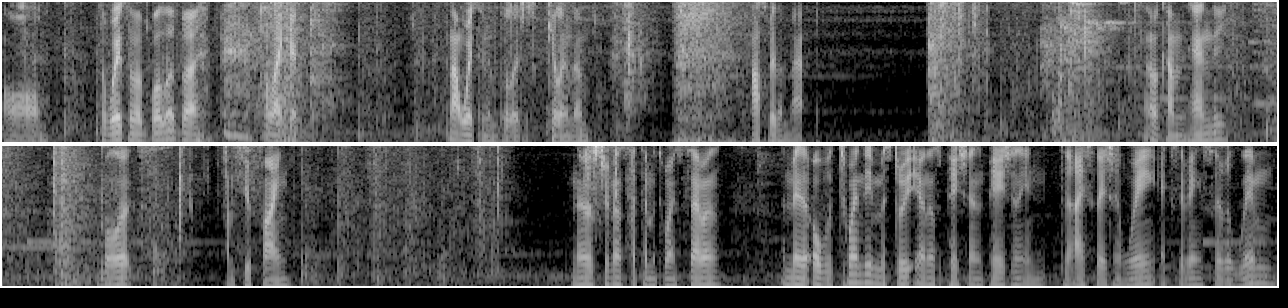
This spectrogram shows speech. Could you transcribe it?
Oh, it's a waste of a bullet, but I like it. Not wasting a bullet, just killing them. Hospital map. That'll come in handy. Bullets. I'm still fine. Nurse Journal, September 27. Amid over 20 mystery illness patient patient in the isolation wing exhibiting severe limb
